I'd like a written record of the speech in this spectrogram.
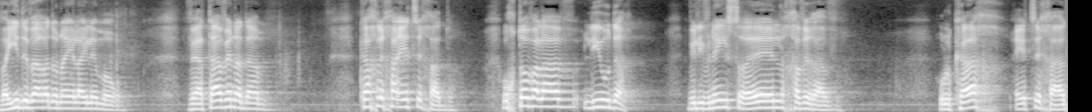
ויהי דבר אדוני אלי לאמור, ואתה בן אדם, קח לך עץ אחד, וכתוב עליו ליהודה, ולבני ישראל חבריו. ולקח עץ אחד,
